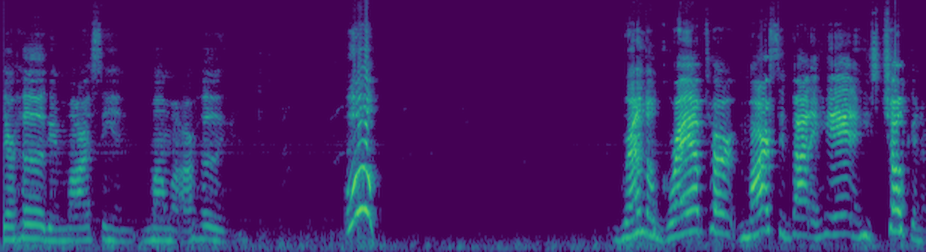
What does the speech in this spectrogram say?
They're hugging. Marcie and Mama are hugging. Ooh! Grabbed her, Marcie, by the head and he's choking her.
